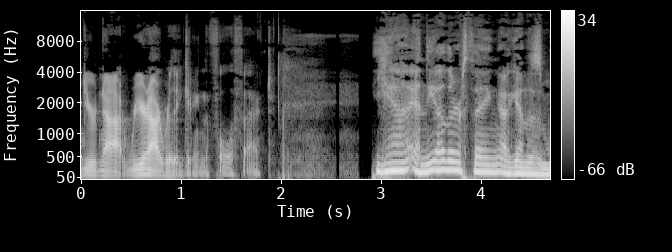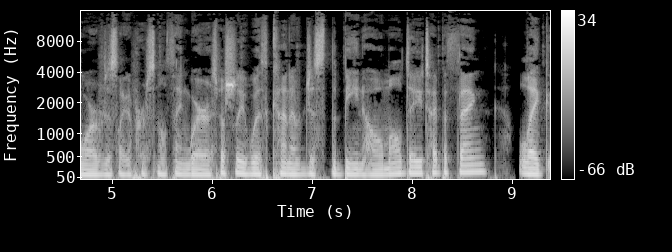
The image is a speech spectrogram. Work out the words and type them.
you're not you're not really getting the full effect. Yeah, and the other thing, again, this is more of just like a personal thing where especially with kind of just the being home all day type of thing, like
